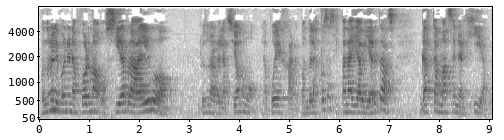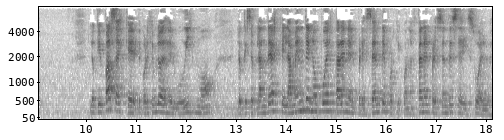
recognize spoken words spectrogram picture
Cuando uno le pone una forma o cierra algo, incluso una relación, como la puede dejar. Cuando las cosas están ahí abiertas, gasta más energía. Lo que pasa es que, por ejemplo, desde el budismo, lo que se plantea es que la mente no puede estar en el presente porque cuando está en el presente se disuelve.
